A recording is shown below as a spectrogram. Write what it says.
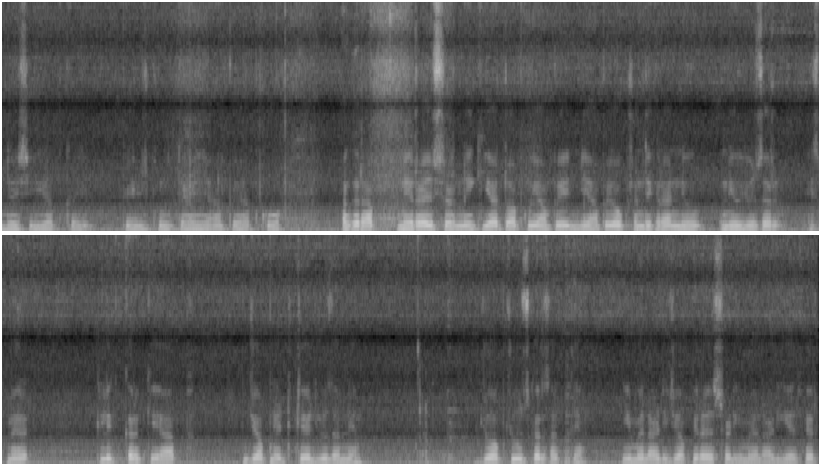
जैसे ही आपका पेज खुलता है, यहाँ पे आपको, अगर आपने रजिस्टर नहीं किया तो आपको यहाँ पे यहाँ पे ऑप्शन दिख रहा है न्यू न्यू यूज़र इसमें क्लिक करके आप जो अपने डिटेल यूज़र नेम जो आप चूज़ कर सकते हैं ईमेल आईडी जो आपकी रजिस्टर्ड ईमेल आईडी है, फिर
